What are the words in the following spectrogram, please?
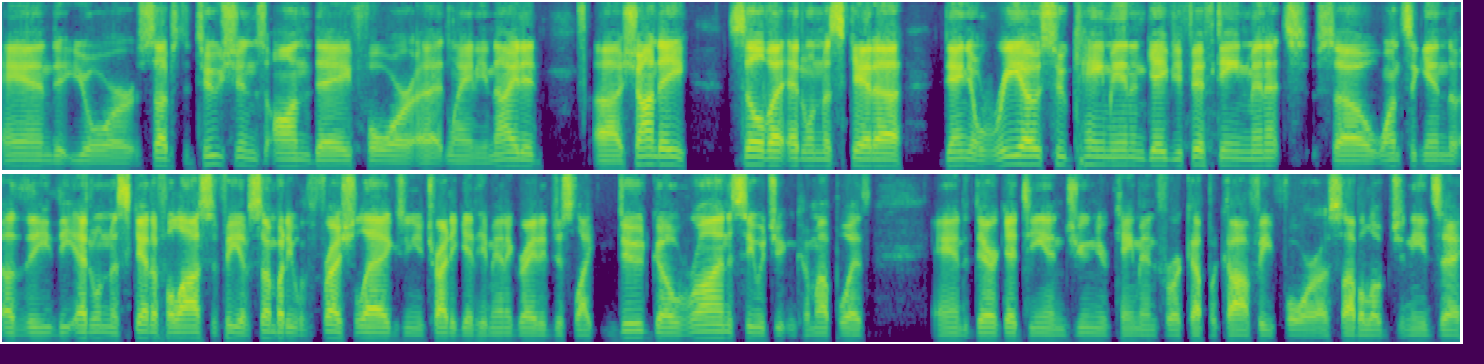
and your substitutions on the day for Atlanta United. Uh, Silva, Edwin Mosquera, Daniel Rios, who came in and gave you 15 minutes. So once again, the, uh, the the Edwin Mosquera philosophy of somebody with fresh legs, and you try to get him integrated, just like dude, go run, see what you can come up with. And Derrick Etienne Jr. came in for a cup of coffee for uh, Saba Lobjanidze,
